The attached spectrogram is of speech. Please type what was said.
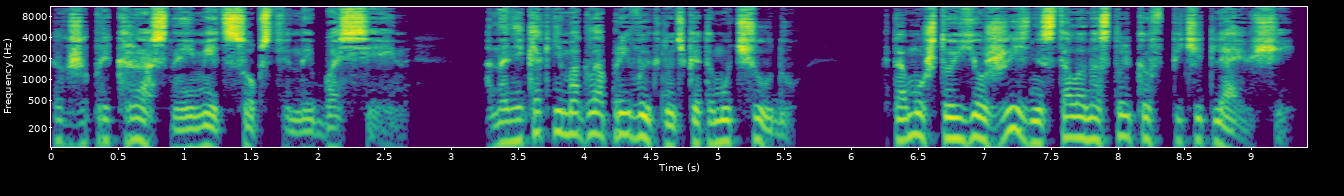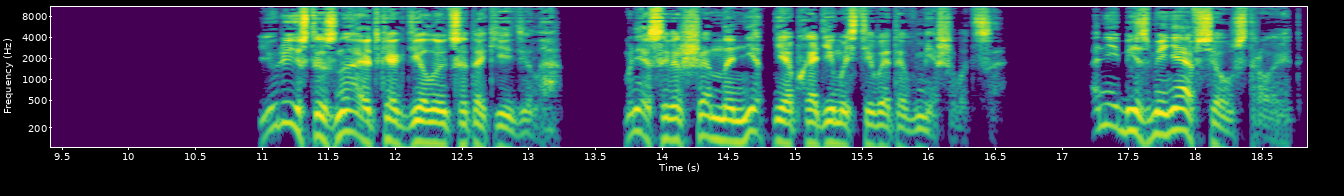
«Как же прекрасно иметь собственный бассейн! Она никак не могла привыкнуть к этому чуду, к тому, что ее жизнь стала настолько впечатляющей. Юристы знают, как делаются такие дела. Мне совершенно нет необходимости в это вмешиваться. Они без меня все устроят.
